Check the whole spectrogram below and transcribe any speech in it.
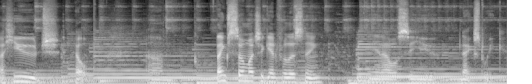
a huge help. Um, thanks so much again for listening, and I will see you next week.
